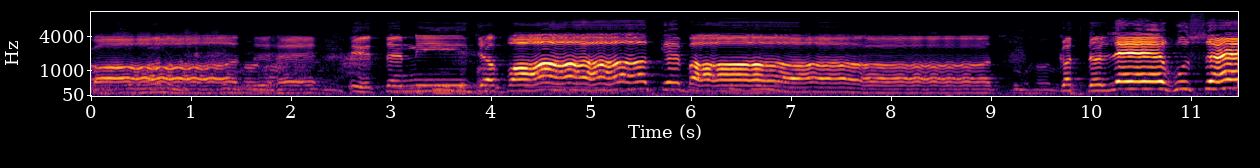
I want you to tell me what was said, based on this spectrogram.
بات ہے، اتنی جفا کے بعد، قتل حسین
